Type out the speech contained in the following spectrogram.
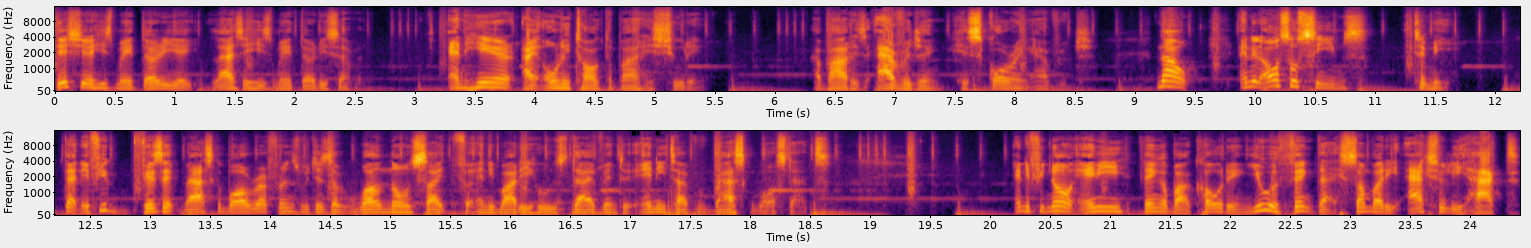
This year he's made 38. Last year he's made 37. And here I only talked about his shooting, about his averaging, his scoring average. Now, and it also seems to me that if you visit Basketball Reference, which is a well known site for anybody who's dive into any type of basketball stats, and if you know anything about coding, you would think that somebody actually hacked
